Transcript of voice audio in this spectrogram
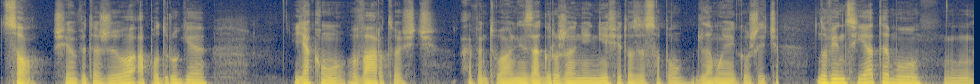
co się wydarzyło, a po drugie, jaką wartość, ewentualnie zagrożenie niesie to ze sobą dla mojego życia. No więc ja temu mm,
